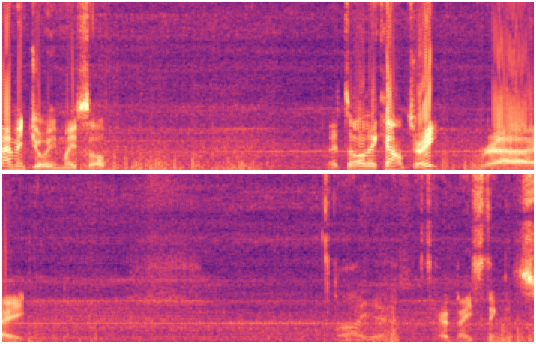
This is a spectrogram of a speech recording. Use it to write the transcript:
I'm enjoying myself. That's all that counts, right? Right. Oh yeah, it's got a nice thing. This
